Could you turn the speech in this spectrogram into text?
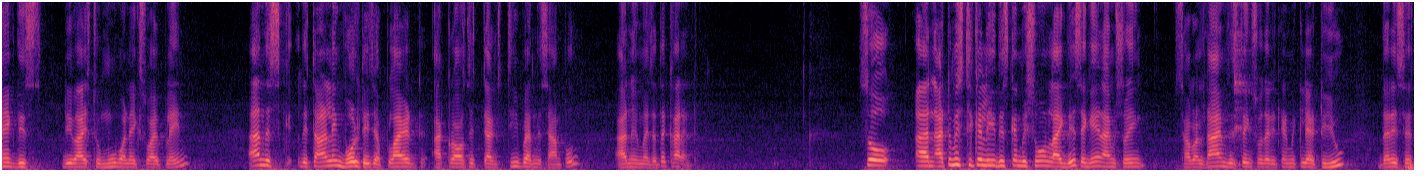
make this device to move on xy plane and this the tunneling voltage applied across the tip and the sample and we measure the current. So, and atomistically this can be shown like this again I am showing several times this thing so that it can be clear to you. There is a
